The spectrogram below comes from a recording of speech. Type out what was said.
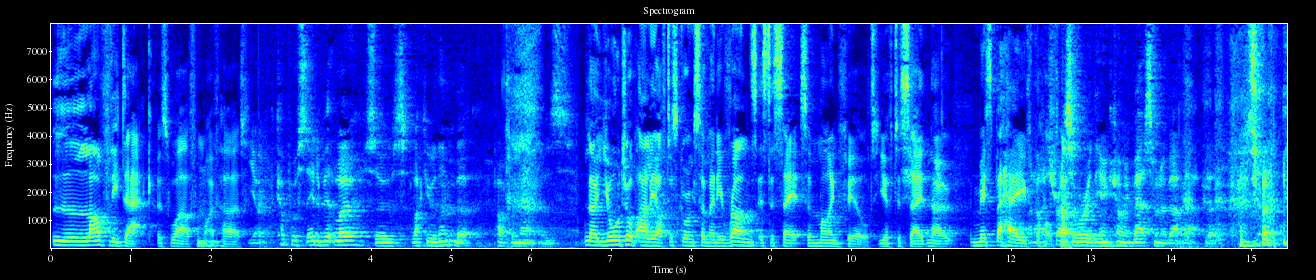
Lovely deck as well, from what I've mm-hmm. heard. Yeah, a couple stayed a bit low, so I was lucky with them, but apart from that, it was no, your job, Ali, after scoring so many runs, is to say it's a minefield. You have to say, no, misbehave and the I whole time. I try to worry the incoming batsman about that. But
